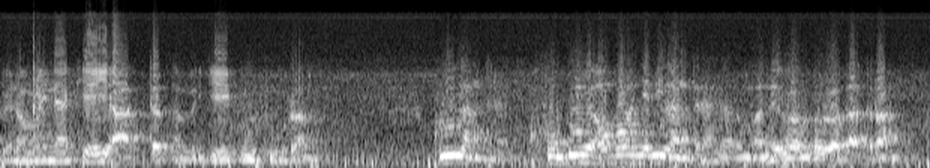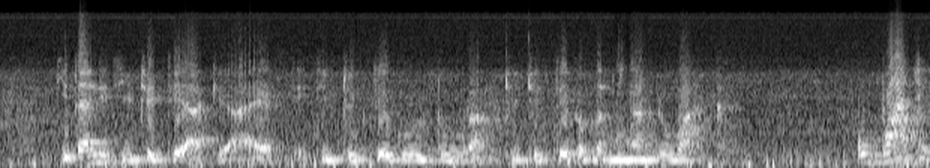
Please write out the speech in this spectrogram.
fenomena kiai adat sampai kiai kultural. Kulang terang. Hukumnya Allah jadi lantaran kalau mana kalau tak terang kita ini didikte ADART, didikte kultural, didikte kepentingan keluarga. Wajib.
